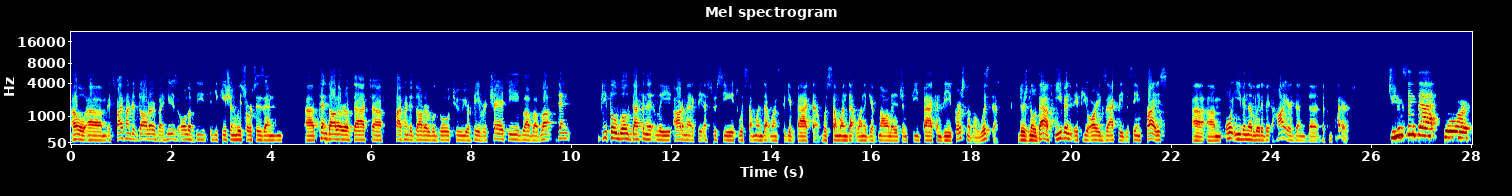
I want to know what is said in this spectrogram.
oh um, it's $500 but here's all of these education resources and uh, $10 of that uh, $500 will go to your favorite charity blah blah blah then people will definitely automatically associate with someone that wants to give back that with someone that want to give knowledge and feedback and be personable with them there's no doubt even if you are exactly the same price uh, um, or even a little bit higher than the, the competitors. Do you think that for,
